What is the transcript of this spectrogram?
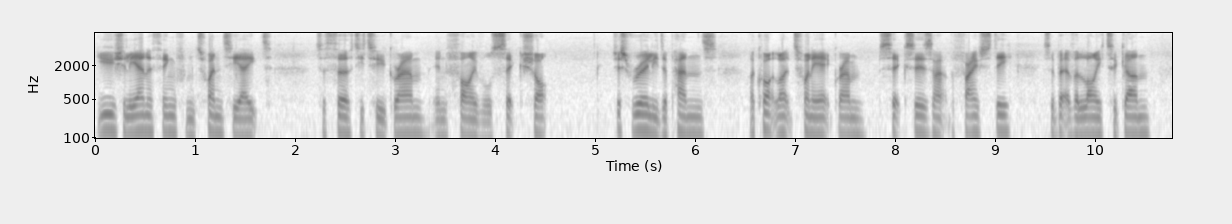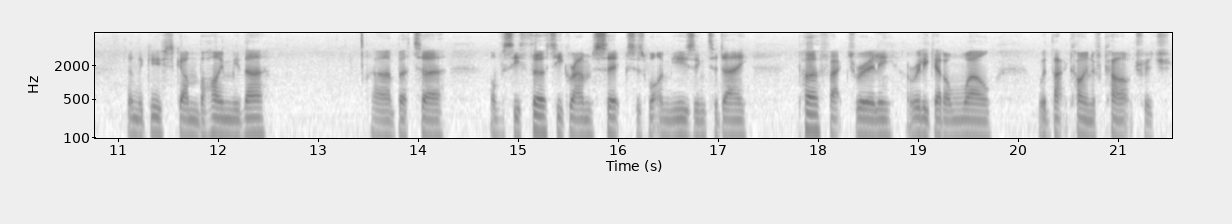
usually anything from 28 to 32 gram in 5 or 6 shot. Just really depends. I quite like 28 gram 6s out the Fausti. It's a bit of a lighter gun than the Goose gun behind me there. Uh, but uh, obviously 30 gram 6 is what I'm using today. Perfect really, I really get on well with that kind of cartridge.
